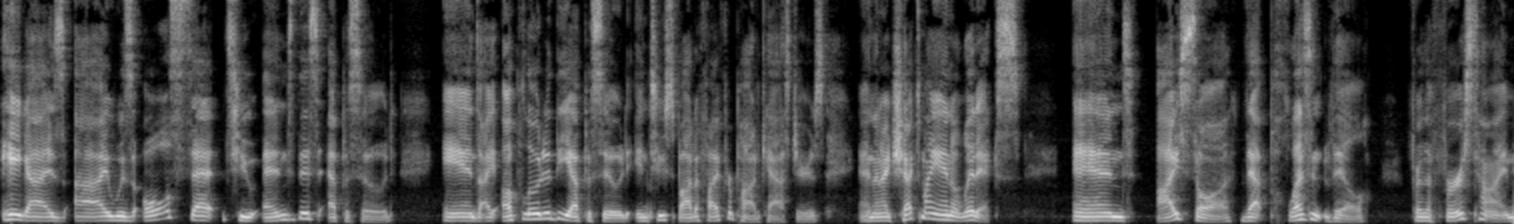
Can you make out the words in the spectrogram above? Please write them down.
Hey guys, I was all set to end this episode and I uploaded the episode into Spotify for podcasters and then I checked my analytics and I saw that Pleasantville for the first time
